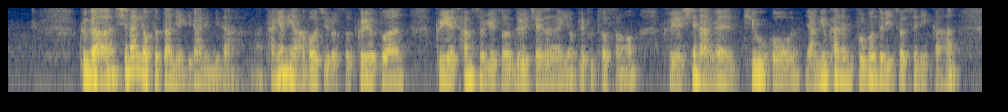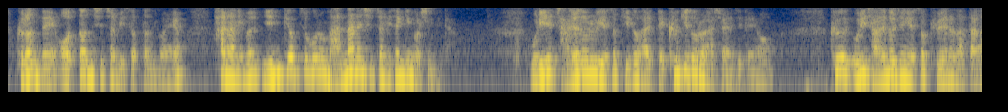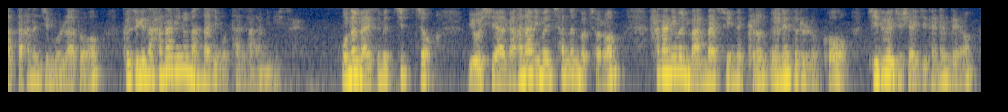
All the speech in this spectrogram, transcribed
그가 신앙이 없었다는 얘기가 아닙니다. 당연히 아버지로서 그리고 또한 그의 삶 속에서 늘 제사장이 옆에 붙어서 그의 신앙을 키우고 양육하는 부분들이 있었으니까 그런데 어떤 시점이 있었던 거예요? 하나님을 인격적으로 만나는 시점이 생긴 것입니다. 우리의 자녀들을 위해서 기도할 때 그 기도를 하셔야지 돼요. 그 우리 자녀들 중에서 교회는 왔다 갔다 하는지 몰라도 그 속에서 하나님을 만나지 못한 사람이 있어요. 오늘 말씀은 직접 요시아가 하나님을 찾는 것처럼 하나님을 만날 수 있는 그런 은혜들을 놓고 기도해 주셔야지 되는데요.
